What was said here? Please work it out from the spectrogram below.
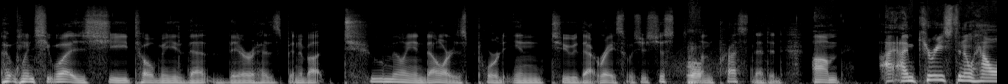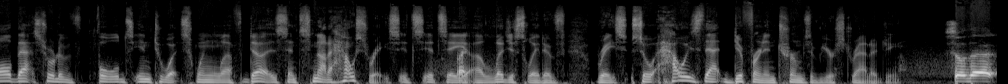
when she was, she told me that there has been about $2 million poured into that race, which is just mm. unprecedented. Um, I, am curious to know how all that sort of folds into what Swing Left does, since it's not a House race; it's it's a, right. a legislative race. So, how is that different in terms of your strategy? So, the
